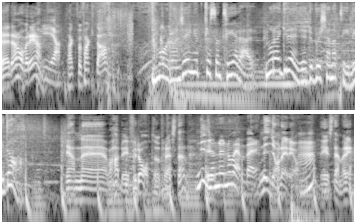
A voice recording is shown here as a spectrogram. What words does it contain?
Eh, Där har vi det. Ja. Tack för faktan. Morgongänget presenterar några grejer du bör känna till idag. Den, eh, vad hade vi för datum förresten? 9 november. Nionde är det ja. Mm. Det stämmer det.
